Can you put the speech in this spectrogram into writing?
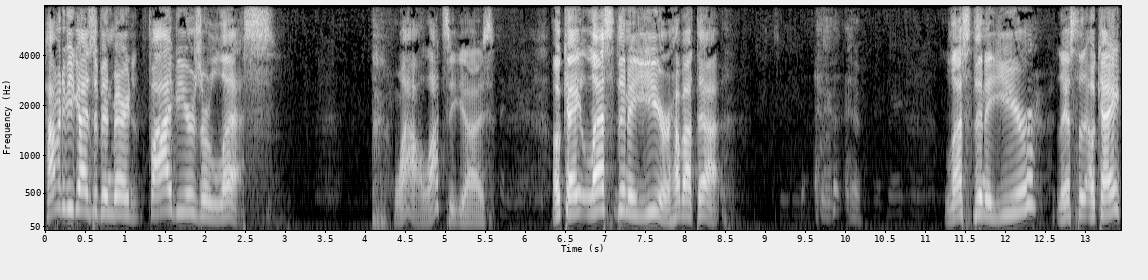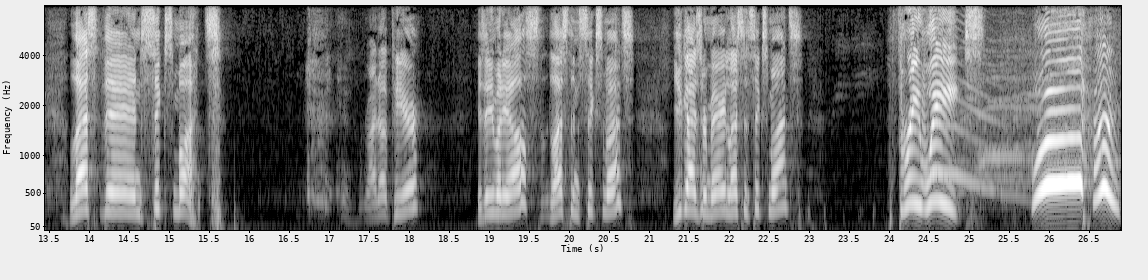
How many of you guys have been married five years or less? wow, lots of you guys. Okay, less than a year. How about that? less than a year? Less than okay. Less than six months. right up here. Is anybody else less than six months? You guys are married less than six months? Three weeks. Woo!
